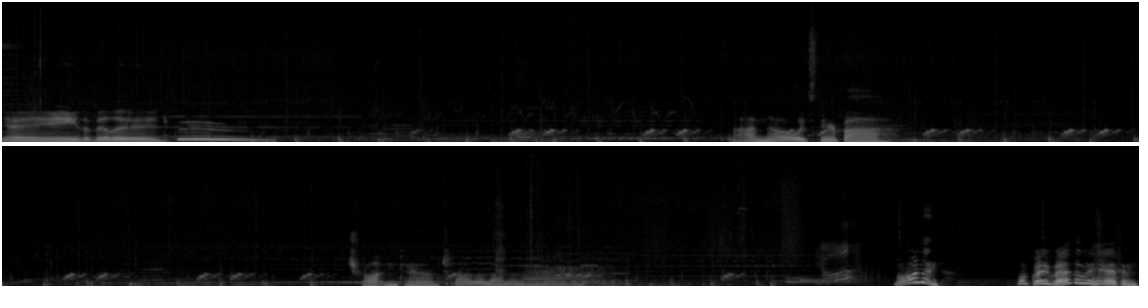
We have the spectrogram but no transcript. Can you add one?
Yay, the village! Woo! I know it's nearby. Trotting Town, cha la la la la. Morning! What great weather we're having!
